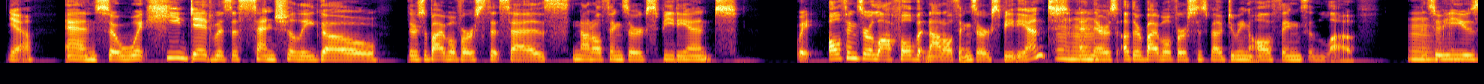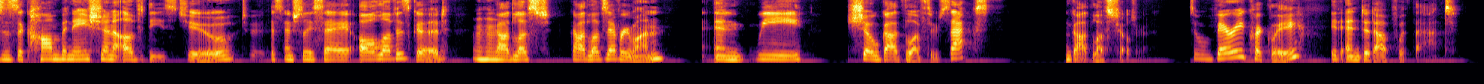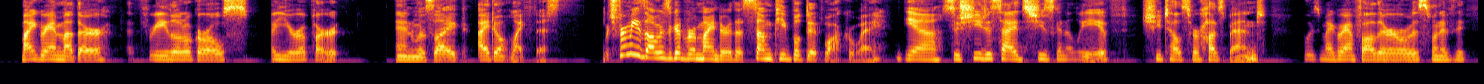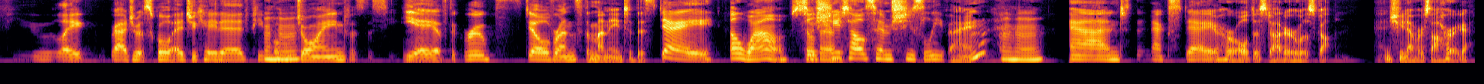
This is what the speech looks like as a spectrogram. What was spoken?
Yeah. And so what he did was essentially go there's a Bible verse that says not all things are expedient. Wait, all things are lawful, but not all things are expedient. Mhm. And there's other Bible verses about doing all things in love. And so he uses a combination of these two to essentially say all love is good. Mhm. God loves God loves everyone. And we show God's love through sex. And God loves children. So very quickly, it ended up with that. My grandmother three little girls a year apart and was like, I don't like this. Which for me is always a good reminder that some people did walk away. Yeah. So she decides she's going to leave. She tells her husband, who was my grandfather, or was one of the few like graduate school educated people who Mhm. joined, was the CPA of the group, still runs the money to this day. Oh wow. So there. she tells him she's leaving. Mhm. And the next day, her oldest daughter was gone and she never saw her again.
